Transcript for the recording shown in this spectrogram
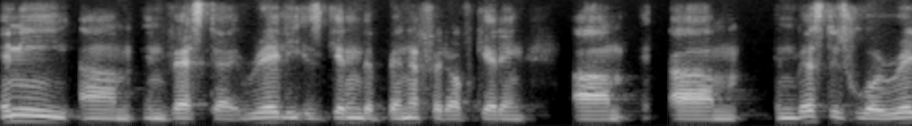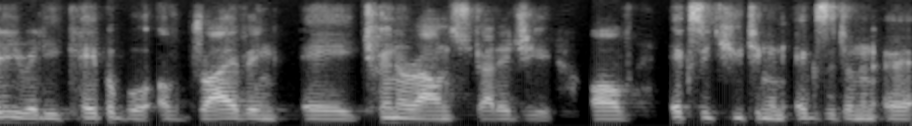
any um, investor really is getting the benefit of getting um, um, investors who are really, really capable of driving a turnaround strategy of executing an exit on an,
